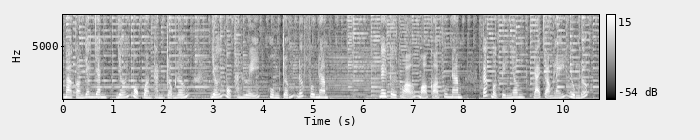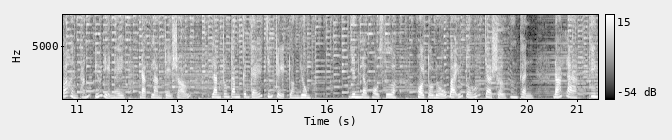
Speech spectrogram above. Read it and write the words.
mà còn gian danh với một hoàng thành rộng lớn, với một thành lũy hùng trấn đất phương Nam. Ngay từ thuở mỏ cõi phương Nam, các bậc tiền nhân đã chọn lấy vùng đất có hình thắng yếu địa này đặt làm trị sở, làm trung tâm kinh tế chính trị toàn dùng. Dinh Long Hồ xưa hội tụ đủ ba yếu tố cho sự hưng thịnh, đó là thiên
